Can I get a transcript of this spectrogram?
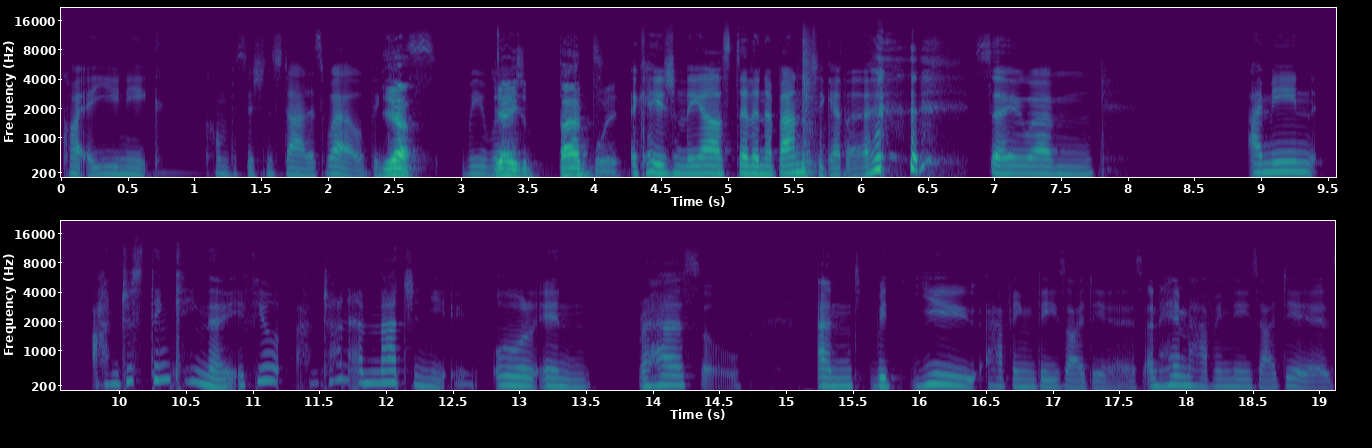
quite a unique composition style as well because Yeah. we were yeah, he's a bad boy. occasionally are still in a band together. so um I mean, I'm just thinking though, if you're I'm trying to imagine you all in rehearsal and with you having these ideas and him having these ideas,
